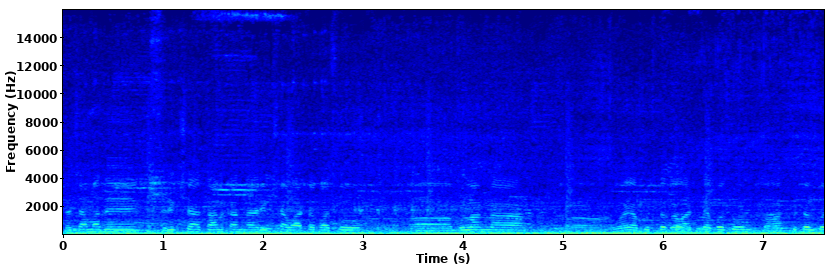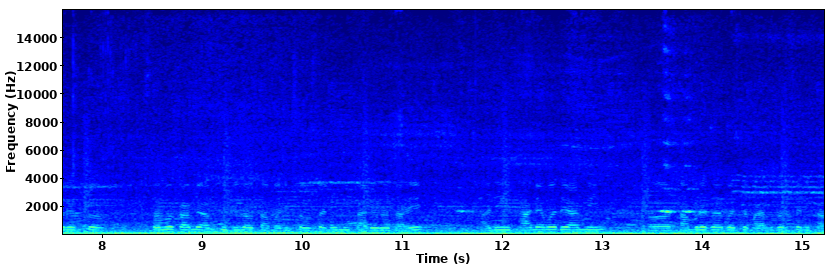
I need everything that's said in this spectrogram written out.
त्याच्यामध्ये रिक्षा चालकांना रिक्षा वाटप असो मुलांना वया पुस्तकं वाटण्यापासून हॉस्पिटलपर्यंत सर्व कामे आमची जिजाऊ सामाजिक संस्था नेहमी कार्यरत आहे. आणि ठाण्यामध्ये आम्ही अ, साहेबांच्या मार्गदर्शनी का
